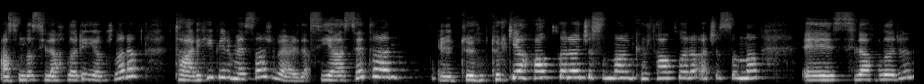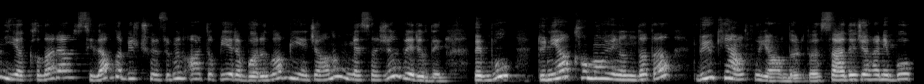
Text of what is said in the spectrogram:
aslında silahları yakılarak tarihi bir mesaj verdi. Siyaseten e, tü- Türkiye halkları açısından, Kürt halkları açısından e, silahların yakılarak silahla bir çözümün artık bir yere varılamayacağının mesajı verildi ve bu dünya kamuoyunda da büyük yankı uyandırdı. Sadece hani bu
